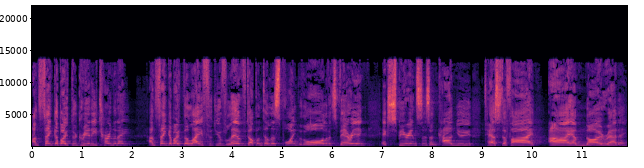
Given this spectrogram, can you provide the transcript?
and think about the great eternity and think about the life that you've lived up until this point with all of its varying experiences and can you testify, I am now ready?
